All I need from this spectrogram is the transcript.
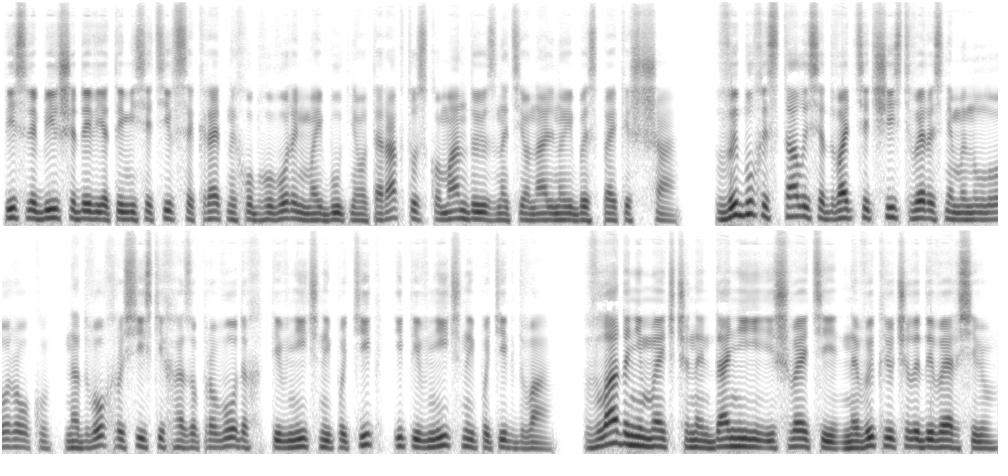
після більше 9 місяців секретних обговорень майбутнього теракту з командою з національної безпеки США. Вибухи сталися 26 вересня минулого року на двох російських газопроводах Північний потік і Північний потік 2. Влада Німеччини, Данії і Швеції не виключили диверсію.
